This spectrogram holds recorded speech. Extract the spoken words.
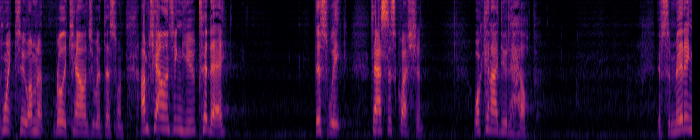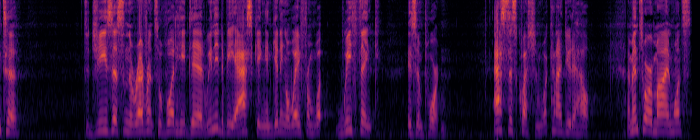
point two, I'm going to really challenge you with this one. I'm challenging you today, this week, to ask this question What can I do to help? If submitting to to Jesus and the reverence of what he did, we need to be asking and getting away from what we think is important. Ask this question What can I do to help? A mentor of mine once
